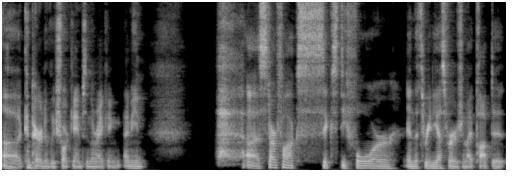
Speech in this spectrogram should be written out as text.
uh, comparatively short games in the ranking. I mean, uh, Star Fox 64 in the 3DS version, I popped it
